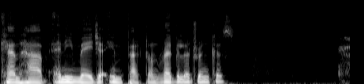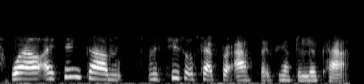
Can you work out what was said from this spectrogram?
can have any major impact on regular drinkers? Well, I think um, there's two sort of separate aspects we have to look at.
